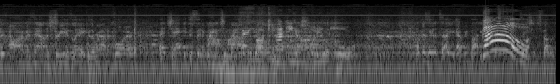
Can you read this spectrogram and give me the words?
His arm is down the street, his leg is around the corner. That jacket disintegrated two miles ago. Fucking Fucking God. But he look cool. I'm just here to tell you, everybody. Go! Limitations, fellas.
